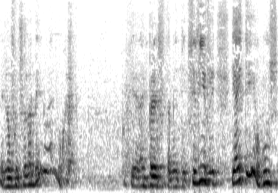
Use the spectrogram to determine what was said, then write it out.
ele não funciona bem, não é democrático. Porque a imprensa também tem que ser livre, e aí tem alguns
